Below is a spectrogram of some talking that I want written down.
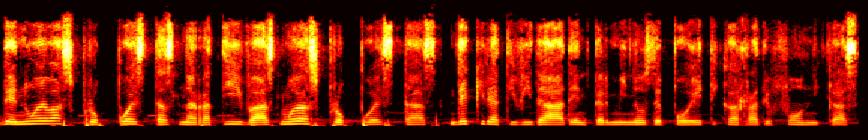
de nuevas propuestas narrativas, nuevas propuestas de creatividad en términos de poéticas radiofónicas,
